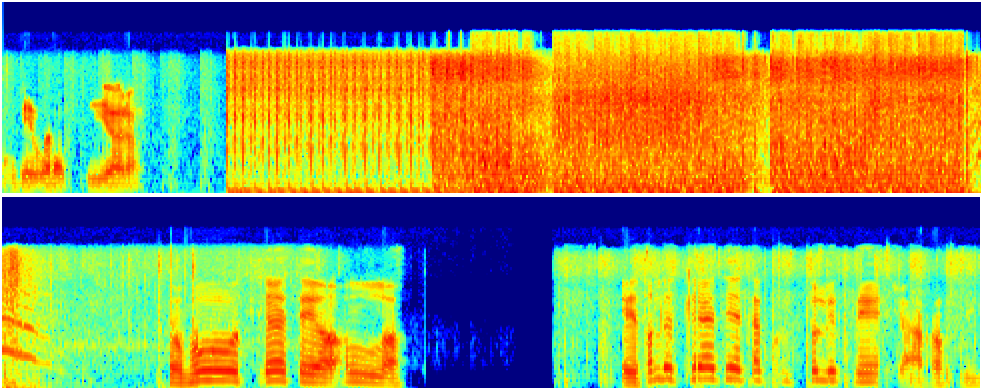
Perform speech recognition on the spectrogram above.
واحدة ورا السيارة ابو ثلاثة يا الله. إيه طلع ثلاثة طلع اثنين إيش عرفني.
